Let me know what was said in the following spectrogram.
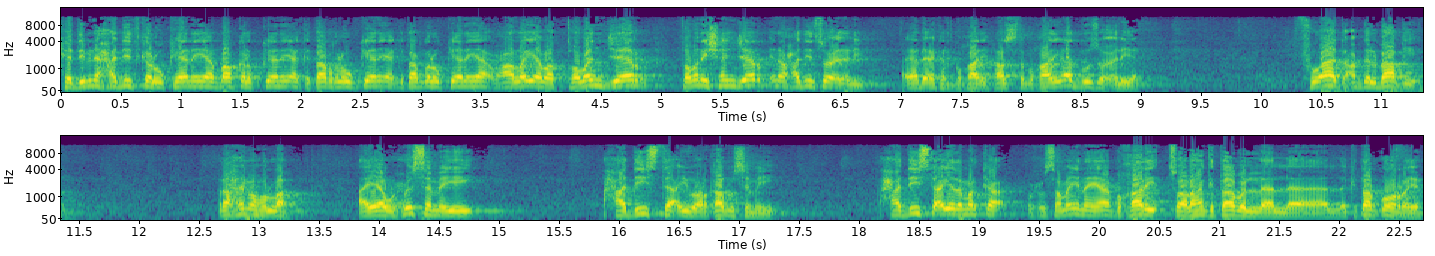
kadibna xadiid kale u keenaya baab kale keenaya kitaab kale keenaya kitaab kale keenaya waxaa laga yaabaa toban jeer toban iyo shan jeer inuu xadiid soo celceliyo ayaa dhici karta bukhari khaasatan bukhariga aad buu u soo celiya fu'aad cabdilbaaqi raximah llah ayaa wuxuu sameeyey axaadiista ayuu arqaam sameeyey. Axaadiista ayada marka wuxuu samaynayaa bukhaari tusaale ahaan kitaab kitaab ka horreeya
